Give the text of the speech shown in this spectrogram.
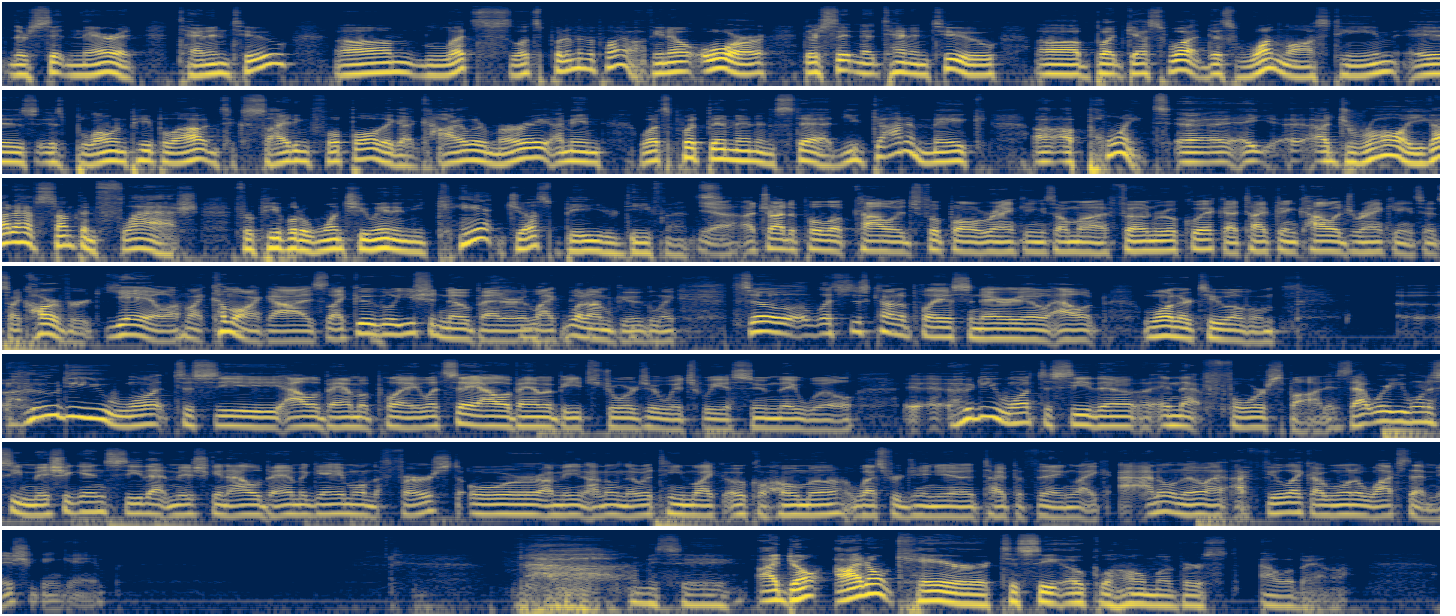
they're sitting there at 10 and 2 um, let's let's put them in the playoff you know or they're sitting at 10 and 2 uh, but guess what? This one loss team is is blowing people out. It's exciting football. They got Kyler Murray. I mean let's put them in instead. You got to make a, a point a, a, a draw. You got to have something flash for people to want you in and you can't just be your defense. Yeah I tried to pull up college football rankings on my phone real quick. I typed in college rankings and it's like Harvard Yale I'm like, come on, guys. Like, Google, you should know better, like what I'm Googling. So let's just kind of play a scenario out, one or two of them. Uh, who do you want to see Alabama play? Let's say Alabama beats Georgia, which we assume they will. Uh, who do you want to see them in that four spot? Is that where you want to see Michigan, see that Michigan Alabama game on the first? Or, I mean, I don't know, a team like Oklahoma, West Virginia type of thing? Like, I don't know. I, I feel like I want to watch that Michigan game. Let me see. I don't. I don't care to see Oklahoma versus Alabama.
